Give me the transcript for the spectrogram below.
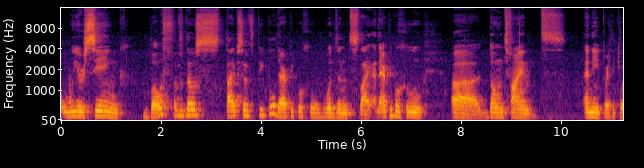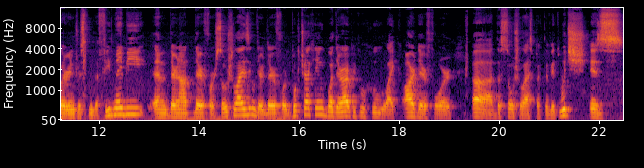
we're seeing both of those types of people. There are people who wouldn't like. There are people who uh, don't find any particular interest in the feed maybe and they're not there for socializing they're there for book tracking but there are people who like are there for uh, the social aspect of it which is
